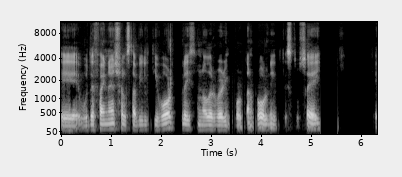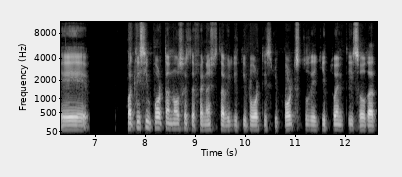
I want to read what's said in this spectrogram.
Uh, with the Financial Stability Board plays another very important role, needless to say. Uh, what is important also is the Financial Stability Board is reports to the G20 so that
